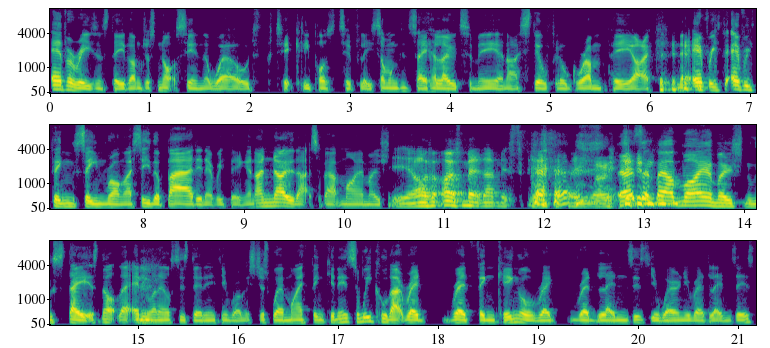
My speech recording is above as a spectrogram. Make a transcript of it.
whatever reason, Steve, I'm just not seeing the world particularly positively. Someone can say hello to me, and I still feel grumpy. I, you know, every everything's seen wrong. I see the bad in everything, and I know that's about my emotional. Yeah, I've, I've met that Mr. Pearson. Don't you worry. That's about my emotional state. It's not that anyone else is doing anything wrong. It's just where my thinking is. So we call that red red thinking or red red lenses. You're wearing your red lenses.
